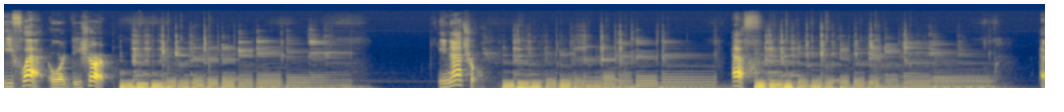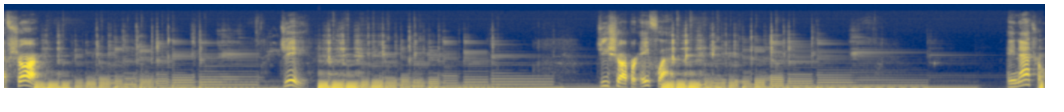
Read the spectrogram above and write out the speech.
E flat or D sharp? E natural. F. F sharp. G. G sharp or A flat. A natural.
